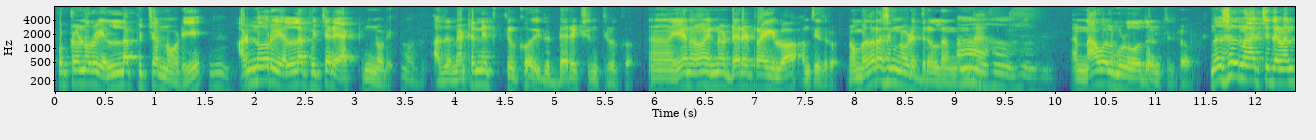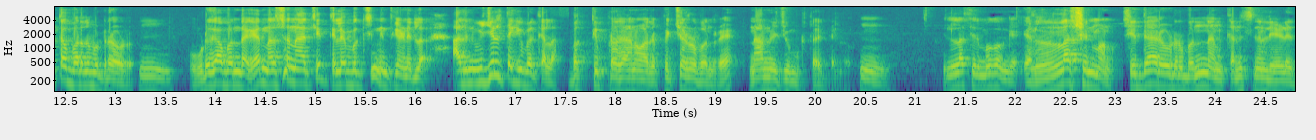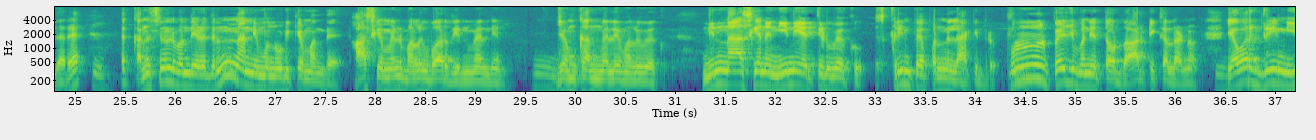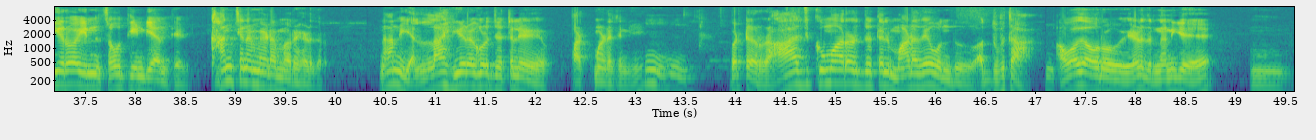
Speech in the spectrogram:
ಪುಟ್ಟಣ್ಣವರು ಎಲ್ಲ ಪಿಕ್ಚರ್ ನೋಡಿ ಅಣ್ಣವರು ಎಲ್ಲ ಪಿಕ್ಚರ್ ಆಕ್ಟಿಂಗ್ ನೋಡಿ. ಅದು ನಟನೆ ತಿಳ್ಕೊ ಇದು ಡೈರೆಕ್ಷನ್ ತಿಳ್ಕೊ. ಆ, ಏನೋ ಇನ್ನು ಡೈರೆಕ್ಟರ್ ಆಗಿಲ್ವಾ ಅಂತಿದ್ರು. ನಮ್ಮ ಮದ್ರಾಸಿಗೆ ನೋಡಿದ್ರಲ್ಲ ನನ್ನ. ನಾವಲ್ಗಳು ಓದು ಅಂತಿದ್ರು ಅವರು. ನಸು ನಾಚಿದಳಂತ ಬರೆದು ಬಿಟ್ರು ಅವರು. ಹುಡುಗ ಬಂದಾಗ ನಸು ನಾಚಿ ತಲೆ ಬಗ್ಸಿ ನಿಂತ್ಕೊಂಡಿದ್ಲ. ಅದನ್ನ ವಿಜಿಲ್ ತೆಗಿಬೇಕಲ್ಲ. ಭಕ್ತಿ ಪ್ರಧಾನವಾದ ಪಿಕ್ಚರ್ಗಳು ಬಂದ್ರೆ ನಾನು ವಿಜಿ ಮುಟ್ತಾ ಇದ್ದೆ ಅಲ್ವ. ಹ್ಮ್. ಎಲ್ಲ ಸಿನಿಮಾಗೂ ಹಂಗೆ. ಎಲ್ಲ ಸಿನಿಮಾನು. ಸಿದ್ಧಾರೂಢರು ಬಂದು ನನ್ನ ಕನಸಿನಲ್ಲಿ ಹೇಳಿದ್ದಾರೆ. ಕನಸಿನಲ್ಲಿ ಬಂದು ಹೇಳಿದ್ರೆ ನಾನು ನಿಮ್ಮನ್ನು ಹುಡುಕೆ ಬಂದೆ ಹಾಸಿಗೆ ಮೇಲೆ ಮಲಗಬಾರ್ದು ಇನ್ಮೇಲೆ ನೀನು. ಜಮ್ಖಾನ್ ಮೇಲೆ ಮಲಗಬೇಕು. ನಿನ್ನ ಹಾಸಿಗೆನ ನೀನೇ ಎತ್ತಿಡಬೇಕು. ಸ್ಕ್ರೀನ್ ಪೇಪರ್ನಲ್ಲಿ ಹಾಕಿದ್ರು. ಫುಲ್ ಪೇಜ್ ಬಂದಿತ್ತು ಅವ್ರದ್ದು ಆರ್ಟಿಕಲ್ ಅನ್ನೋ. Evergreen hero in south India ಅಂತೇಳಿ. ಕಾಂಚನ ಮೇಡಮ್ ಅವರು ಹೇಳಿದ್ರು. ನಾನು ಎಲ್ಲ ಹೀರೋಗಳ ಜೊತೆಲೆ ಪಾಠ ಮಾಡಿದ್ದೀನಿ. ಬಟ್ ರಾಜ್ಕುಮಾರ್ ಅವ್ರ ಜೊತೆಲಿ ಮಾಡೋದೇ ಒಂದು ಅದ್ಭುತ. ಅವಾಗ ಅವರು ಹೇಳಿದ್ರು ನನಗೆ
